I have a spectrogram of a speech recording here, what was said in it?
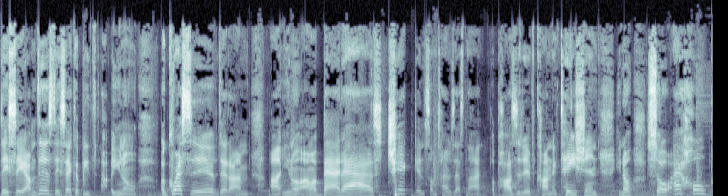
they say I'm this. They say I could be, you know, aggressive. That I'm, uh, you know, I'm a badass chick, and sometimes that's not a positive connotation, you know. So I hope,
